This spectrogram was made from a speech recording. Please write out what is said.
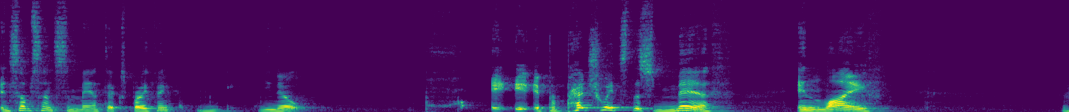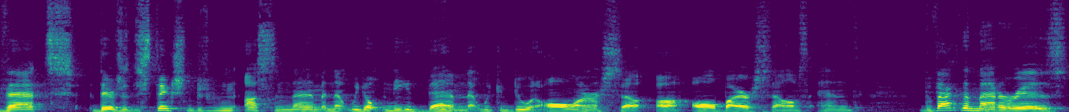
in some sense semantics, but I think, you know, it, it perpetuates this myth in life that there's a distinction between us and them and that we don't need them, that we can do it all on ourselves, uh, all by ourselves. And the fact of the matter is,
